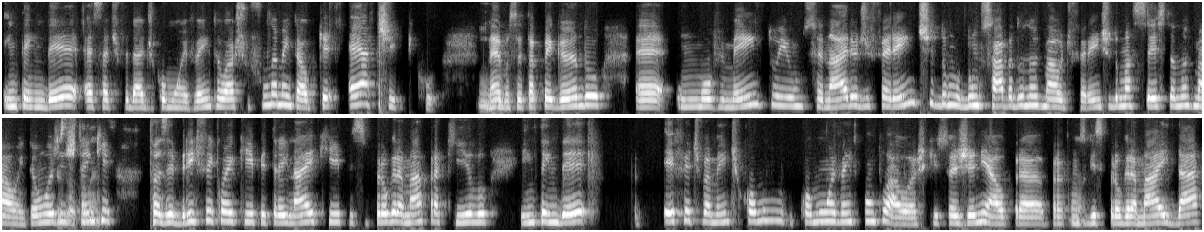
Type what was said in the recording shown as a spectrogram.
entender essa atividade como um evento, eu acho fundamental, porque é atípico né? Uhum. Você está pegando é, um movimento e um cenário diferente de um, de um sábado normal, diferente de uma sexta normal. Então a gente tem Exatamente. que fazer briefing com a equipe, treinar a equipe, se programar para aquilo, entender efetivamente como, como um evento pontual. Eu acho que isso é genial para conseguir se programar e dar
